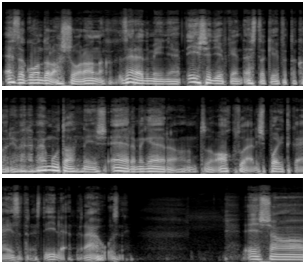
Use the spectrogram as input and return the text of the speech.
Ez a gondolatsor annak az eredménye, és egyébként ezt a képet akarja vele megmutatni, és erre meg erre nem tudom, aktuális politikai helyzetre ezt így lehetne ráhúzni. És a,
